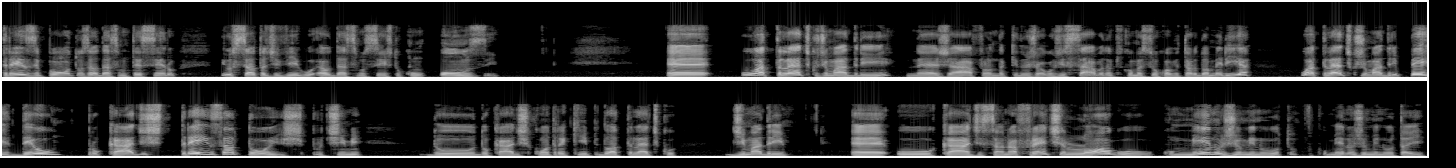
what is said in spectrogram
13 pontos, é o 13 terceiro e o Celta de Vigo é o 16 com 11. É, o Atlético de Madrid, né, já falando aqui dos jogos de sábado, que começou com a vitória do Almeria, o Atlético de Madrid perdeu para o Cádiz 3 a 2 para o time do, do Cádiz contra a equipe do Atlético de Madrid. É, o Cádiz saiu na frente logo com menos de um minuto, com menos de um minuto aí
